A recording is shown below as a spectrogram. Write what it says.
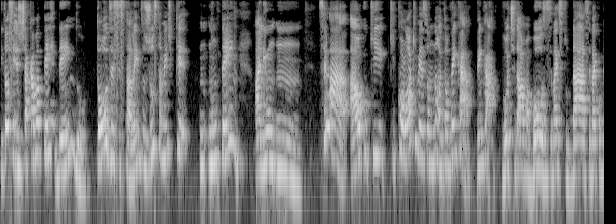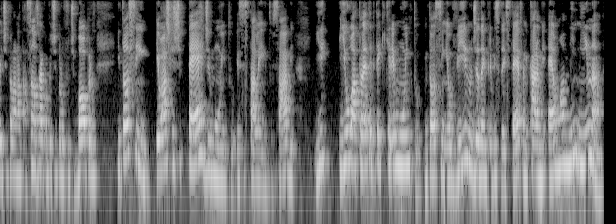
Então assim, a gente acaba perdendo todos esses talentos justamente porque não tem ali um, um sei lá, algo que, que coloque mesmo, não, então vem cá, vem cá, vou te dar uma bolsa, você vai estudar, você vai competir pela natação, você vai competir pelo futebol. Pelo... Então, assim, eu acho que a gente perde muito esses talentos, sabe? E, e o atleta, ele tem que querer muito. Então, assim, eu vi no dia da entrevista da Stephanie, cara, é uma menina.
